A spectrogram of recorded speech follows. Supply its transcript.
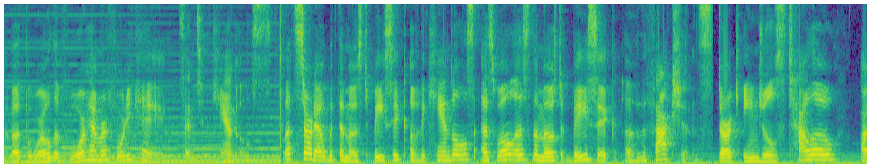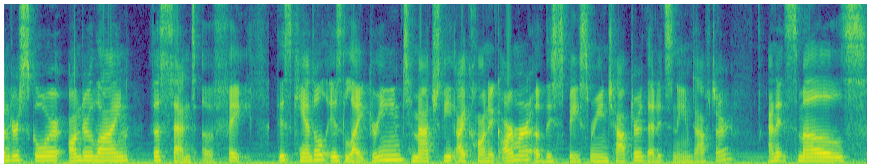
about the world of Warhammer 40k scented candles. Let's start out with the most basic of the candles, as well as the most basic of the factions. Dark Angels Tallow, underscore, underline, the Scent of Faith. This candle is light green to match the iconic armor of the Space Marine chapter that it's named after. And it smells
